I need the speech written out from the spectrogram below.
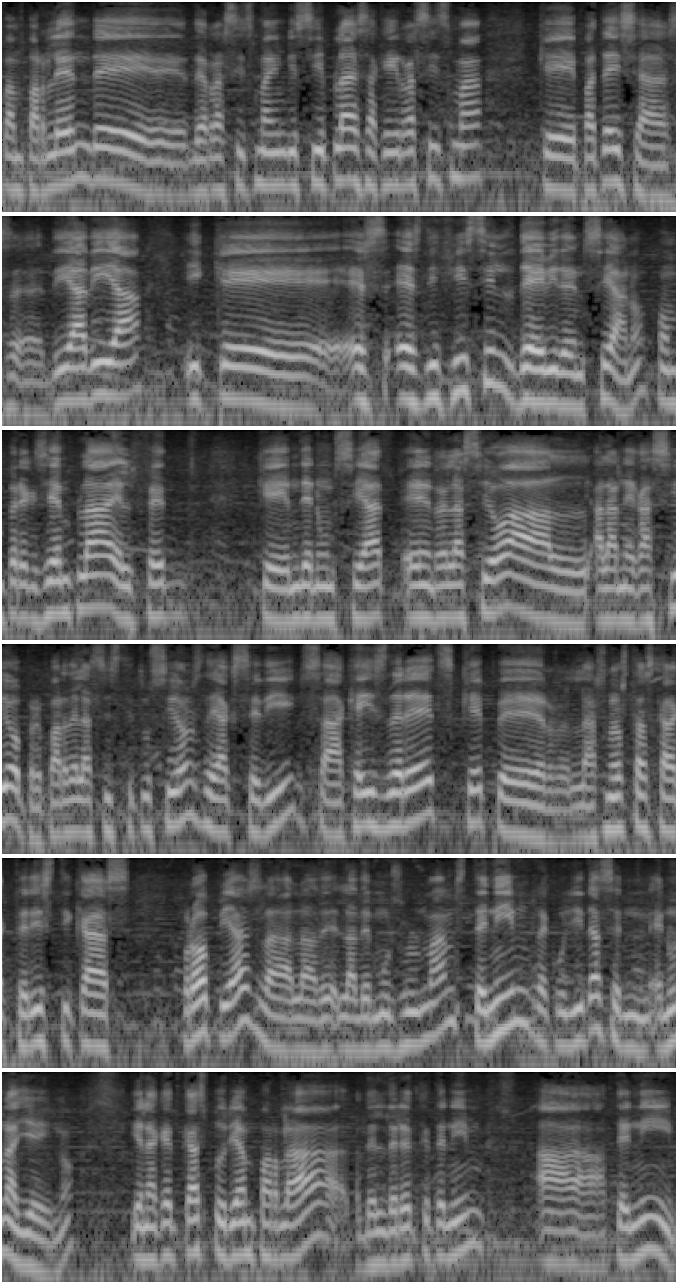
Quan parlem de, de racisme invisible és aquell racisme que pateixes eh, dia a dia i que és, és difícil d'evidenciar, no? com per exemple el fet que hem denunciat en relació al, a la negació per part de les institucions d'accedir a aquells drets que per les nostres característiques pròpies, la, la, de, la de musulmans, tenim recollides en, en una llei. No? I en aquest cas podríem parlar del dret que tenim a tenir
